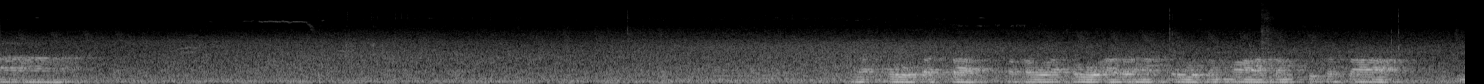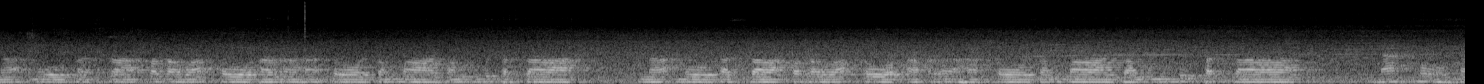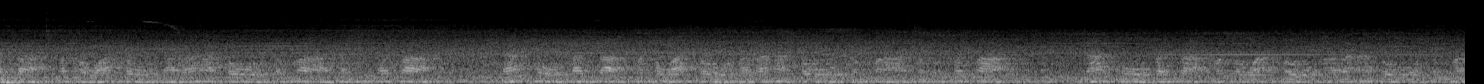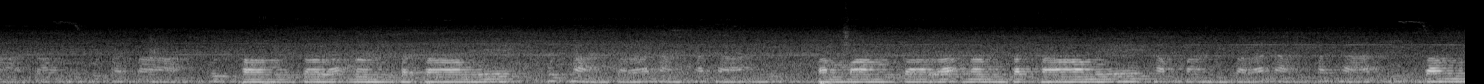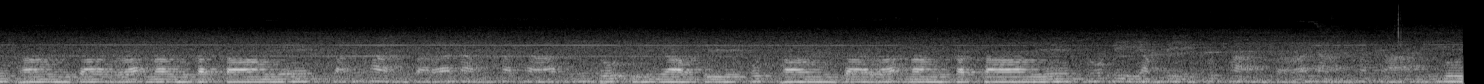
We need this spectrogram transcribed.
นะโมตัสสะภะคะวะโตอะระหะโตสัมมาสัมพุทธัสสะนะโมตัสสะภะคะวะโตอะระหะโตสัมมาสัมพุทธัสสะ นะโมตัสสะภะคะวะโต อะระหะโต สัมมาสัมพุทธัสสะนะโมตัสสะภะคะวะโต อะระหะโต สัมมาสัมพุทธัสสะนะโมตัสสะภะคะวะโต อะระหะโต สัมมาสัมพุทธัสสะนะโมตัสสะภะคะวะโต อะระหะโต สัมมาสัมพุทธัสสะพุทธังสารณังคัจฉามิ พุทธังสารนังคัจฉามิธัมมังสารนังคัจฉามิธัมมังสารนังคัจฉามิสังฆังสารนังคัจฉามิสังฆังสารนังคัจฉามิทุติยมปีพุทธังสารนังคัจฉามิทุติยมปีพุทธังสารนังคัจฉามิ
